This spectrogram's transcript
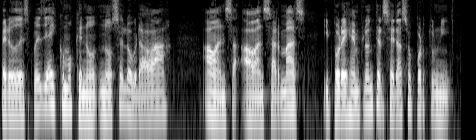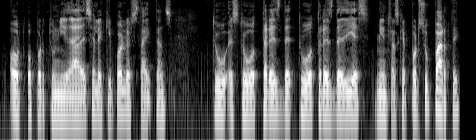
pero después de ahí como que no, no se lograba avanzar, más. Y por ejemplo en terceras oportunidades el equipo de los Titans estuvo 3 de, tuvo 3 de 10, mientras que por su parte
